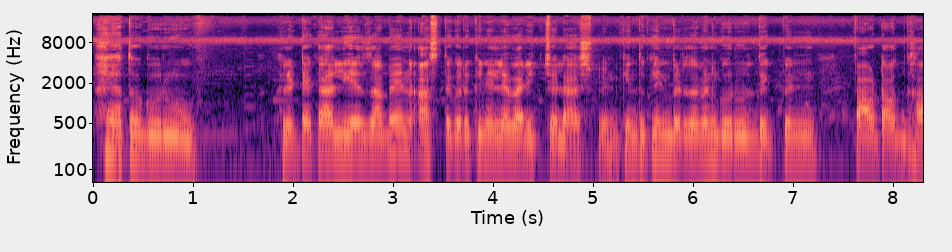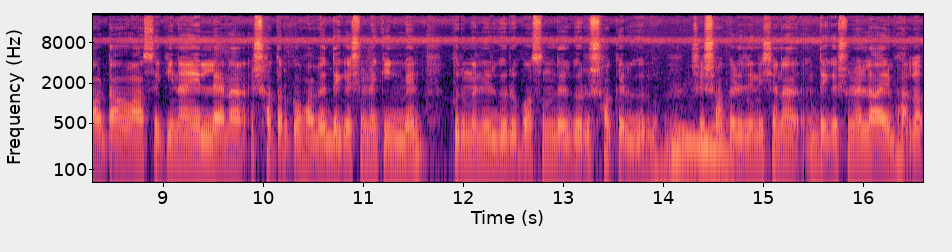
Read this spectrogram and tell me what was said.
হ্যাঁ তো গরু। খালি টাকা নিয়ে যাবেন আস্তে করে কিনে বাড়ির চলে আসবেন। কিন্তু কিনবে যাবেন গরুর দেখবেন পাওটাও ঘাওটাও আছে কিনা এলে না সতর্কভাবে দেখে শুনে কিনবেন। কুরবানির গরু পছন্দের গরু শখের গরু। সে শখের জিনিস না দেখে শুনে লয় ভালো।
